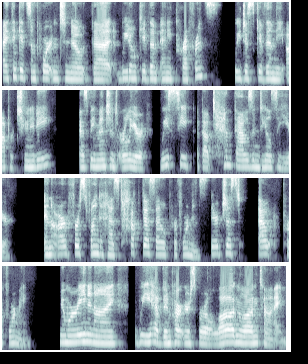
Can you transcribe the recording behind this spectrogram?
I think it's important to note that we don't give them any preference. We just give them the opportunity. As we mentioned earlier, we see about 10,000 deals a year. And our first fund has top decile performance. They're just outperforming. Know, Maureen and I, we have been partners for a long, long time.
